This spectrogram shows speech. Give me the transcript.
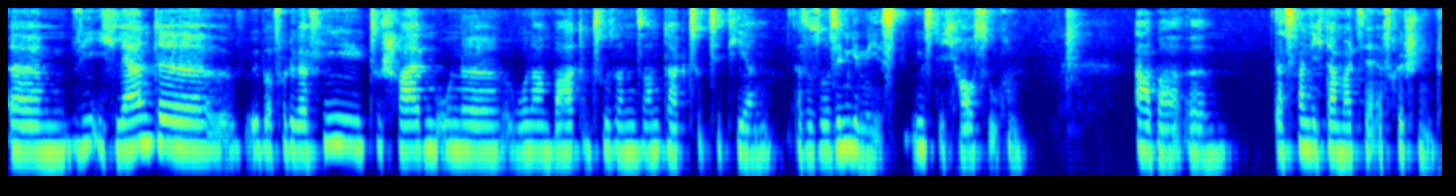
ähm, wie ich lernte, über Fotografie zu schreiben, ohne Roland Barth und Susanne Sonntag zu zitieren. Also so sinngemäß müsste ich raussuchen. Aber ähm, das fand ich damals sehr erfrischend.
